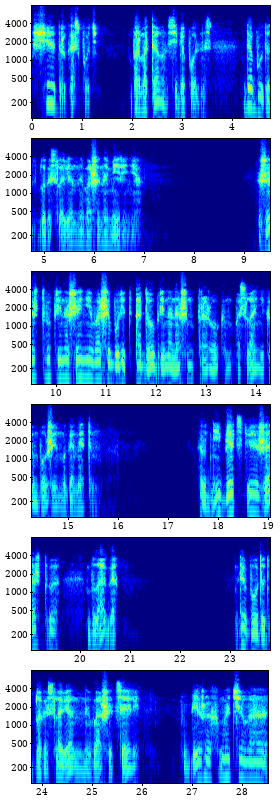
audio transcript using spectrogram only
Щедр Господь!» Бормотал он себе под нос. «Да будут благословенны ваши намерения!» Жертвоприношение ваше будет одобрено нашим пророком, посланником Божиим Магометом. В дни бедствия жертва — благо. Да будут благословенны ваши цели. Бирахматила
